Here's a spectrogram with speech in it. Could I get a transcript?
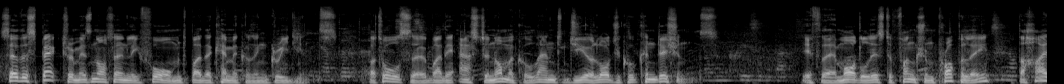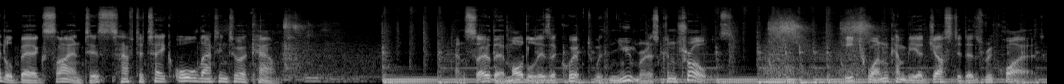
So the spectrum is not only formed by the chemical ingredients, but also by the astronomical and geological conditions. If their model is to function properly, the Heidelberg scientists have to take all that into account. So their model is equipped with numerous controls. Each one can be adjusted as required.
